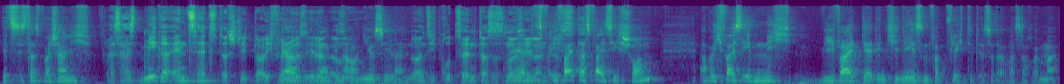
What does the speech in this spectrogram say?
Jetzt ist das wahrscheinlich. Das heißt Mega NZ, das steht, glaube ich, für ja, Neuseeland. Ja, genau, also New Zealand. 90 Prozent, dass es Neuseeland ja, das, ist. Das weiß ich schon. Aber ich weiß eben nicht, wie weit der den Chinesen verpflichtet ist oder was auch immer.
